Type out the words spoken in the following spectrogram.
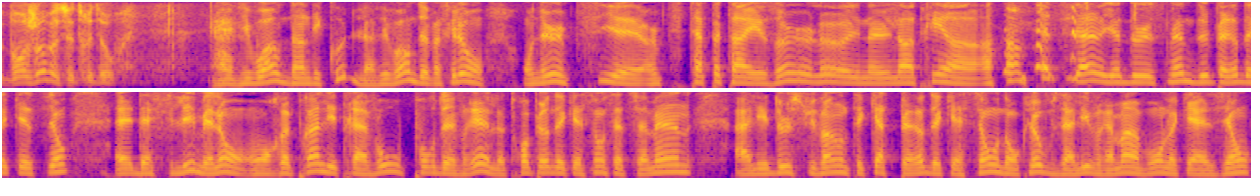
Bonjour, Monsieur Trudeau. Avez-vous dans des coudes, là? Avez-vous de... Parce que là, on, a eu un petit, euh, un petit appetizer, là, une, une entrée en, matière il y a deux semaines, deux périodes de questions euh, d'affilée. Mais là, on, reprend les travaux pour de vrai. Là, trois périodes de questions cette semaine, à les deux suivantes, quatre périodes de questions. Donc là, vous allez vraiment avoir l'occasion,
